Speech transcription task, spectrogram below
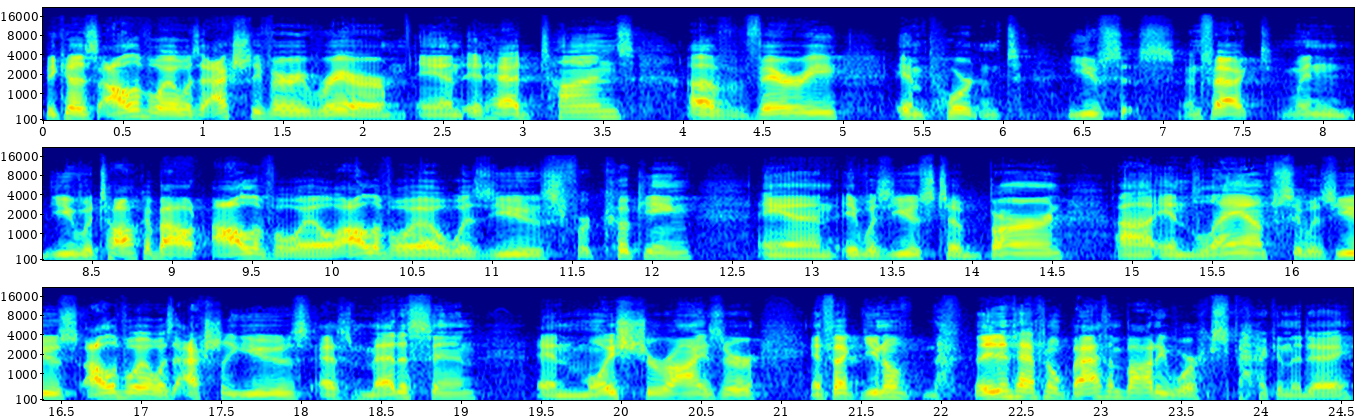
because olive oil was actually very rare and it had tons of very important uses. In fact, when you would talk about olive oil, olive oil was used for cooking and it was used to burn uh, in lamps. It was used, olive oil was actually used as medicine and moisturizer. In fact, you know, they didn't have no Bath and Body Works back in the day.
